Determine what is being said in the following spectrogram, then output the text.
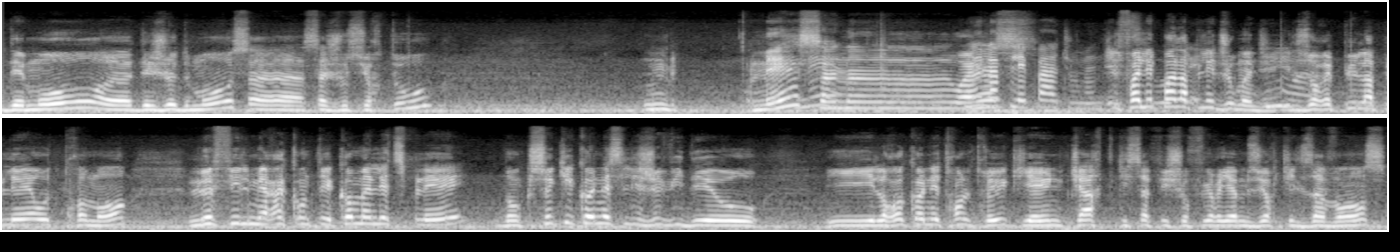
des mots, euh, des jeux de mots, ça, ça joue sur tout. Mais, ça euh, n'a. ouais, ne pas Jumanji. Il fallait pas l'appeler Jumanji. Ils Ouais. auraient pu l'appeler autrement. Le film est raconté comme un let's play. Donc ceux qui connaissent les jeux vidéo, ils reconnaîtront le truc. Il y a une carte qui s'affiche au fur et à mesure qu'ils avancent.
